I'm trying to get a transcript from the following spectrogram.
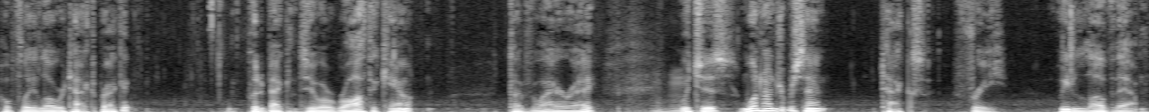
hopefully a lower tax bracket. Put it back into a Roth account type of IRA, mm-hmm. which is 100% tax free. We love them.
